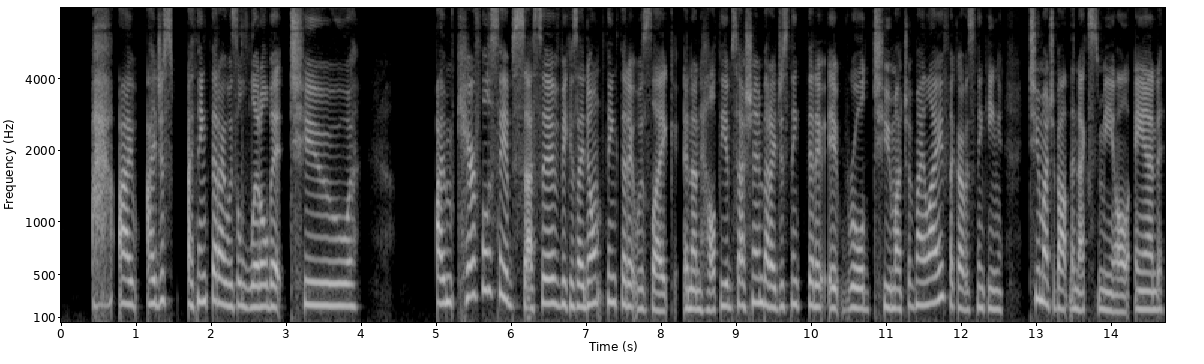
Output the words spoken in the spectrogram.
I I just I think that I was a little bit too I'm careful to say obsessive because I don't think that it was like an unhealthy obsession, but I just think that it, it ruled too much of my life. Like I was thinking too much about the next meal and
